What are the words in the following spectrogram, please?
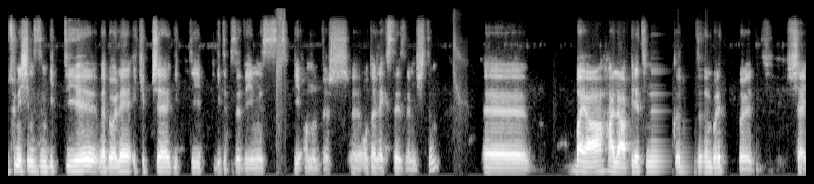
Bütün işimizin bittiği ve böyle ekipçe gittiği, gidip izlediğimiz bir anıdır. E, o da Rex'te izlemiştim. E, bayağı hala biletini böyle, böyle şey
